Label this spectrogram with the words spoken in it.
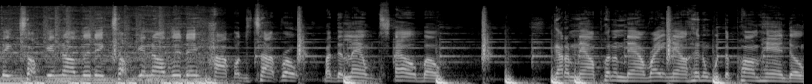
they talking all of they talking all of they hop on the top rope, by the land with his elbow. Got him now, put him down right now, hit him with the palm handle.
